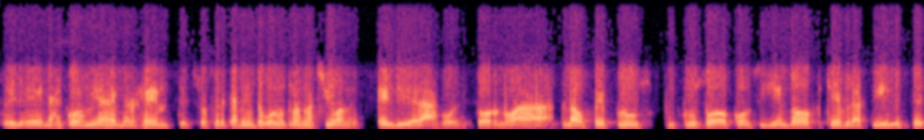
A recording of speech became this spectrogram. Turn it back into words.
en, las economías emergentes, su acercamiento con otras naciones, el liderazgo en torno a la OPEP Plus, incluso consiguiendo que Brasil se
